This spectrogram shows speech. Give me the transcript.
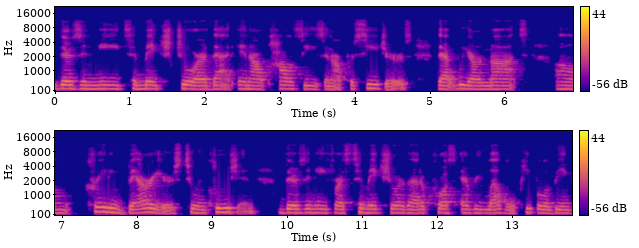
There's a need to make sure that in our policies and our procedures that we are not um, creating barriers to inclusion there's a need for us to make sure that across every level, people are being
